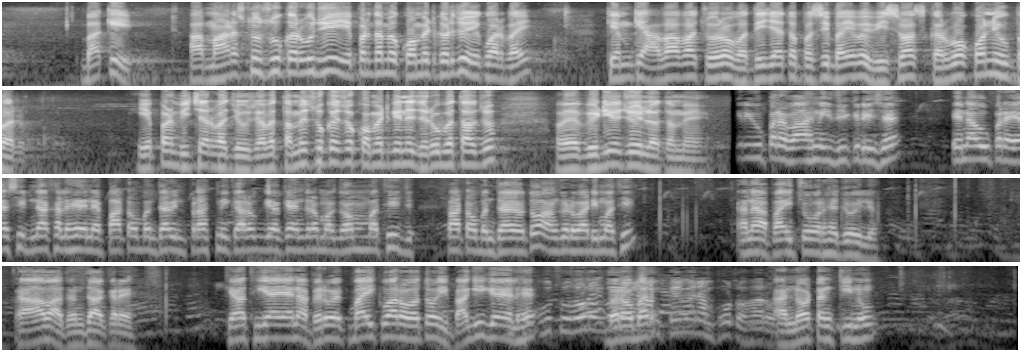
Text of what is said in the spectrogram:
બાકી આ માણસનું શું કરવું જોઈએ એ પણ તમે કોમેન્ટ કરજો એકવાર ભાઈ. કેમ કે આવા આવા ચોરો વધી જાય તો પછી ભાઈ હવે વિશ્વાસ કરવો કોની ઉપર? એ પણ વિચારવા જેવું છે. હવે તમે શું કહેશો? કોમેન્ટ કરીને જરૂર બતાવજો. હવે વીડિયો જોઈ લો તમે. દીકરી ઉપર વાહની દીકરી છે. એના ઉપર એસિડ નાખેલ છે. અને પાટો બંધાવીને પ્રાથમિક આરોગ્ય કેન્દ્રમાં ગામમાંથી જ પાટો બંધાયો હતો, આંગણવાડીમાંથી. અને આ ભાઈ ચોર હે જોઈ લો. આવા ધંધા કરે. ક્યાંથી આયા એના ભેરો? એક બાઇક વાળો હતો, એ ભાગી ગયેલ હે બરોબર? આ નોટંકીનું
